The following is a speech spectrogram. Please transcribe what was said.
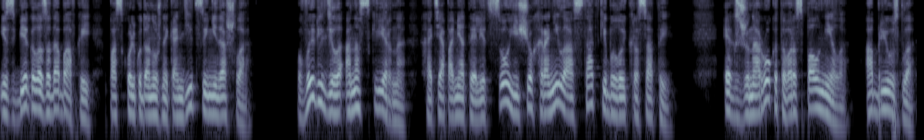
и сбегала за добавкой, поскольку до нужной кондиции не дошла. Выглядела она скверно, хотя помятое лицо еще хранило остатки былой красоты. Экс-жена Рокотова располнела, обрюзгла,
